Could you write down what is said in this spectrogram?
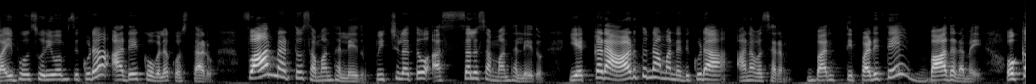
వైభవ్ సూర్యవంశీ కూడా అదే కోవలకు వస్తాడు ఫార్మాట్తో సంబంధం లేదు. పిచ్చులతో అస్సలు సంబంధం లేదు. ఎక్కడ ఆడుతున్నామన్నది కూడా అనవసరం. బంతి పడితే బాదడమే ఒక్క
